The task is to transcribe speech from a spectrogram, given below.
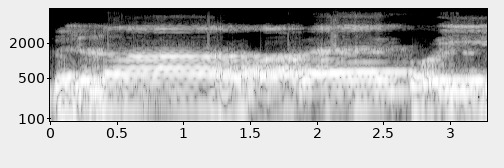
ਬਿਰਲਾ ਪਾਵੇ ਕੋਈ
